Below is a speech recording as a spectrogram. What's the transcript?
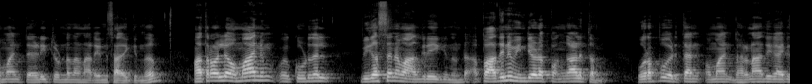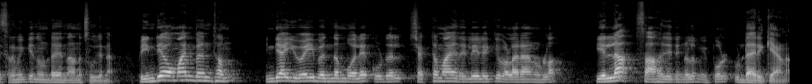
ഒമാൻ തേടിയിട്ടുണ്ടെന്നാണ് അറിയാൻ സാധിക്കുന്നത്. മാത്രമല്ല ഒമാനും കൂടുതൽ വികസനം ആഗ്രഹിക്കുന്നുണ്ട്. അപ്പോൾ അതിനും ഇന്ത്യയുടെ പങ്കാളിത്തം ഉറപ്പുവരുത്താൻ ഒമാൻ ഭരണാധികാരി ശ്രമിക്കുന്നുണ്ട് എന്നാണ് സൂചന. അപ്പോൾ ഇന്ത്യ ഒമാൻ ബന്ധം ഇന്ത്യ യു ബന്ധം പോലെ കൂടുതൽ ശക്തമായ നിലയിലേക്ക് വളരാനുള്ള എല്ലാ സാഹചര്യങ്ങളും ഇപ്പോൾ ഉണ്ടായിരിക്കുകയാണ്.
